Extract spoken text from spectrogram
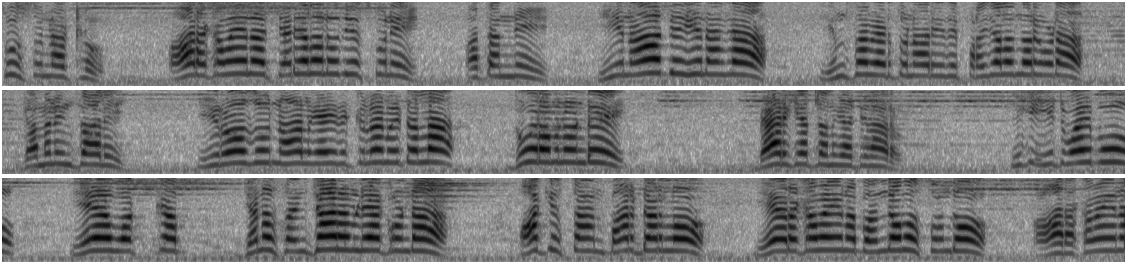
చూస్తున్నట్లు ఆ రకమైన చర్యలను తీసుకుని అతన్ని ఈనాదిహీనంగా హింస పెడుతున్నారు. ఇది ప్రజలందరూ కూడా గమనించాలి. ఈరోజు నాలుగైదు కిలోమీటర్ల దూరం నుండి బ్యారికేట్లను కట్టినారు. ఇక ఇటువైపు ఏ ఒక్క జన సంచారం లేకుండా పాకిస్తాన్ బార్డర్లో ఏ రకమైన బందోబస్తు ఉందో ఆ రకమైన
